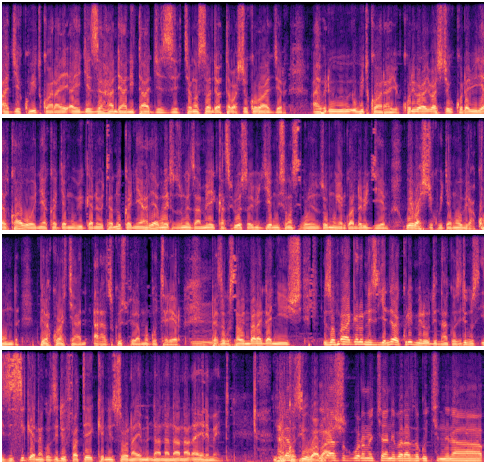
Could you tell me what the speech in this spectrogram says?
agiye kuyitwara ay- ayigeze ahandi hantu itageze cyangwa se abandi batabashe ko bagera. We ubitwarayo. Kuri barabashije gukora biriya twabonye akajya mu biganiro bitandukanye hariya muri leta zunze ubumwe za amerika si buri wese wabigiyemo cyangwa se buri wese w'umunyarwanda abigiyemo we yabashije kujyamo birakunda. Birakora cyane araza kwisubiramo gute rero. Biraza gusaba imbaraga nyinshi. Izo mbaraga rero ntizigendera kuri melody ntabwo ziri izisigaye ntabwo ziri bufate kenisoro na, na, element. Ntabwo ziri biraza kugorana cyane baraza gukenera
